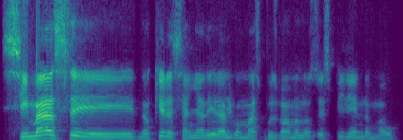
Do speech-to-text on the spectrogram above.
si más eh, no quieres añadir algo más, pues vámonos despidiendo, Mau.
